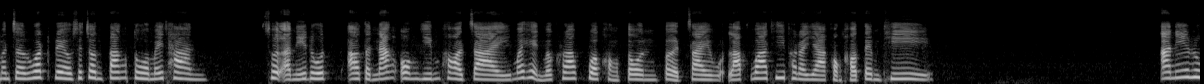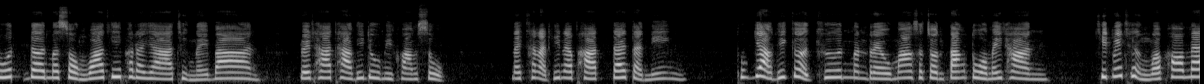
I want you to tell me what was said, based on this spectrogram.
มันจะรวดเร็วซะจนตั้งตัวไม่ทัน ส่วนอนิรุธเอาแต่นั่งอมยิ้มพอใจ เมื่อเห็นว่าครอบครัวของตนเปิดใจรับว่าที่ภรรยาของเขาเต็มที่ อานิรุธเดินมาส่งว่าที่ภรรยาถึงในบ้านโดยท่าทางที่ดูมีความสุข ในขณะที่นภัสได้แต่นิ่ง ทุกอย่างที่เกิดขึ้นมันเร็วมากซะจนตั้งตัวไม่ทัน คิดไม่ถึงว่าพ่อแม่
